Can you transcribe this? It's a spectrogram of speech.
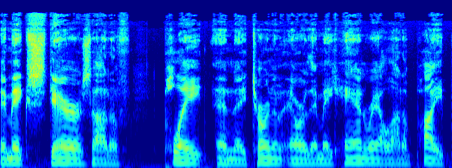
they make stairs out of plate and they turn them, or they make handrail out of pipe.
